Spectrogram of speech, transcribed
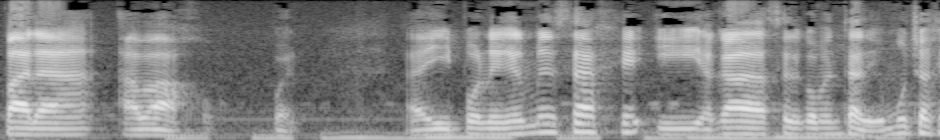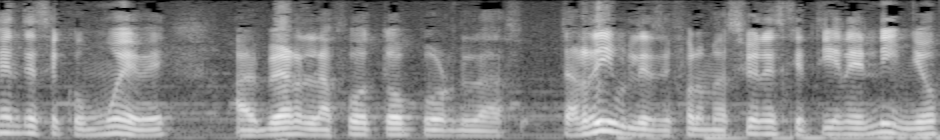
para abajo. Ahí ponen el mensaje y acá hace el comentario. Mucha gente se conmueve al ver la foto por las terribles deformaciones que tiene el niño.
